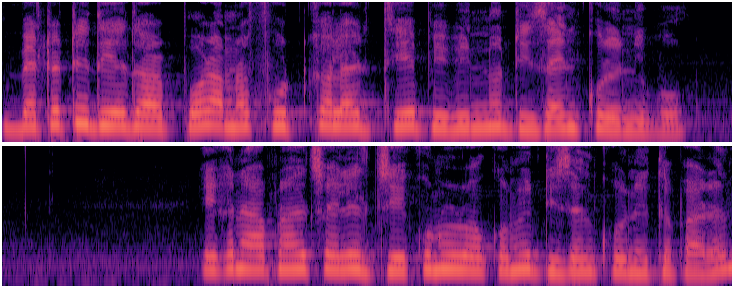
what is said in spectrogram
ব্যাটারটি দিয়ে দেওয়ার পর আমরা ফুড কালার দিয়ে বিভিন্ন ডিজাইন করে নিব। এখানে আপনারা চাইলে যে কোনো রকমের ডিজাইন করে নিতে পারেন।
